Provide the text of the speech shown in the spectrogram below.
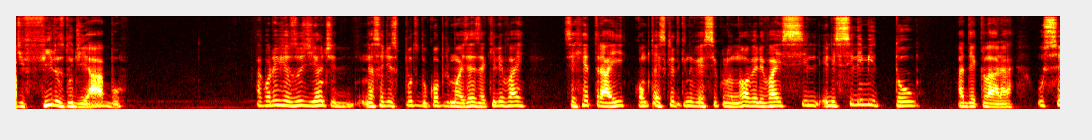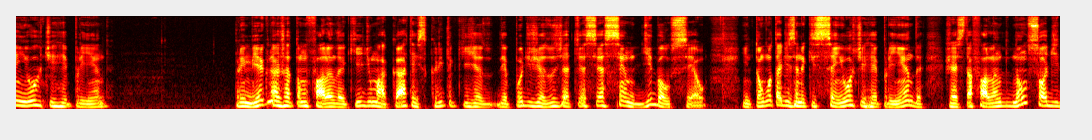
de filhos do diabo. Agora Jesus, diante nessa disputa do corpo de Moisés, aqui ele vai se retrair, como está escrito aqui no versículo 9, ele, vai se, ele se limitou a declarar: O Senhor te repreenda. Primeiro que nós já estamos falando aqui de uma carta escrita que Jesus, depois de Jesus já tinha se ascendido ao céu. Então, quando está dizendo que Senhor te repreenda, já está falando não só de,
